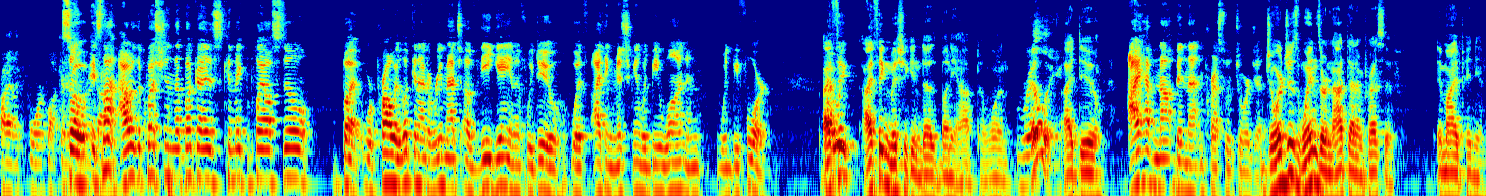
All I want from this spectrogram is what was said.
probably like four o'clock. So it's time. not out of the question that Buckeyes can make the playoffs still, but we're probably looking at a rematch of the game if we do. With I think Michigan would be one and would be four. I I would- think I think Michigan does bunny hop to one. really. I do. I have not been that impressed with Georgia. Georgia's wins are not that impressive, in my opinion.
